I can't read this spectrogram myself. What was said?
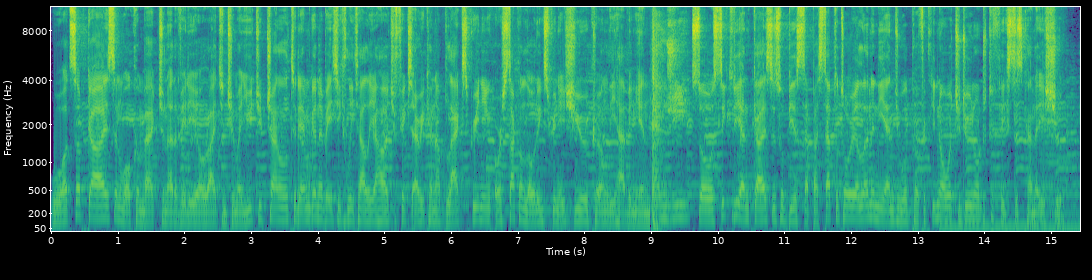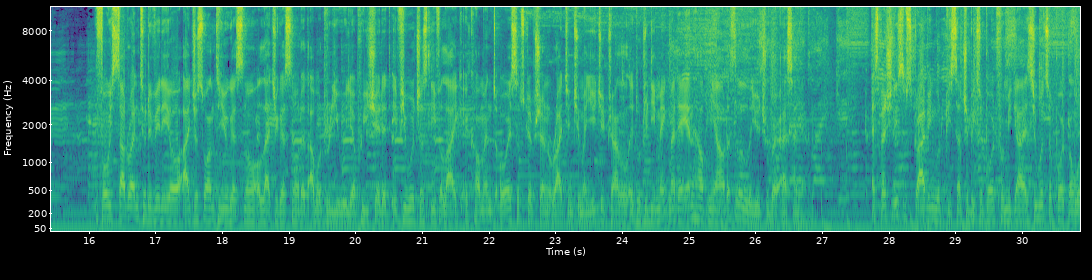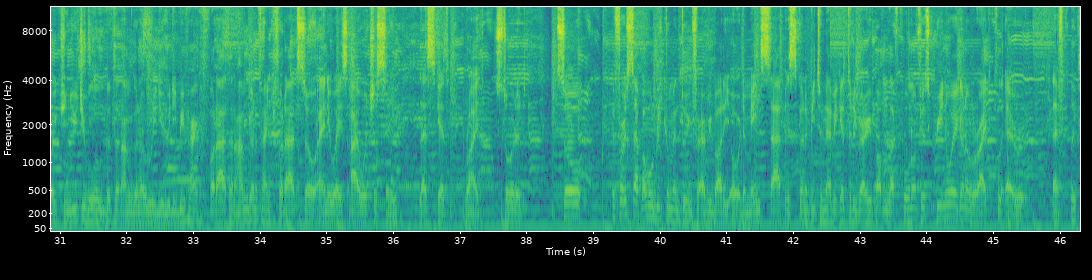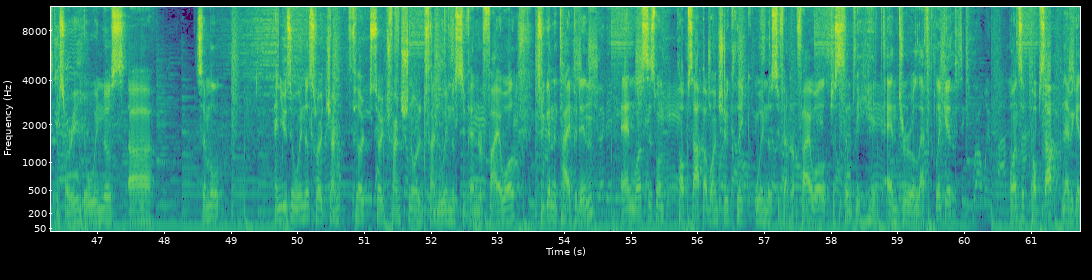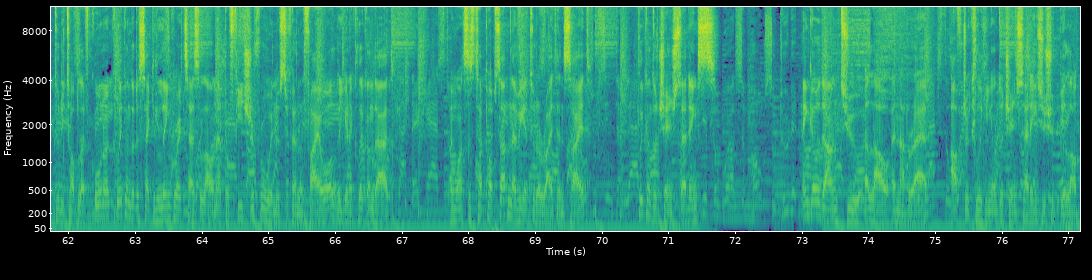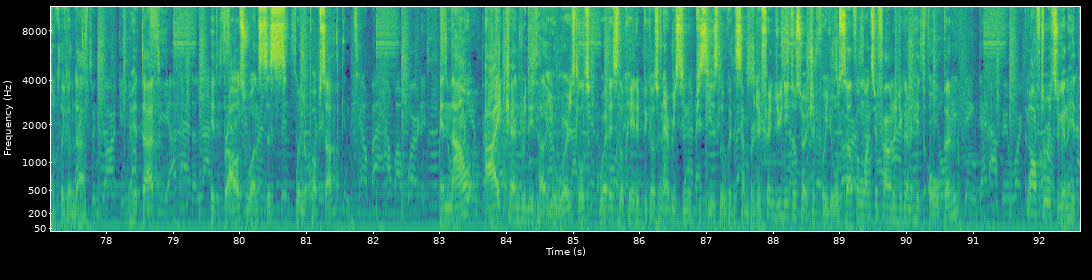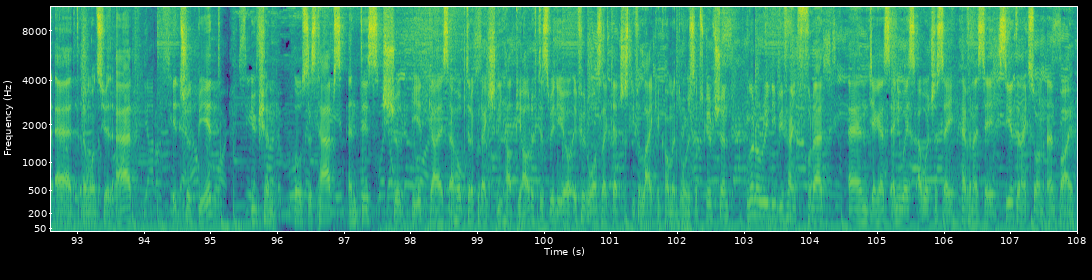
What's up guys and welcome back to another video right into my YouTube channel. Today I'm gonna basically tell you how to fix every kind of black screening or stuck on loading screen issue you're currently having in Kenshi. So stick to the end guys, this will be a step-by-step -step tutorial and in the end you will perfectly know what to do in order to fix this kind of issue. Before we start right into the video, I just want to you guys know or let you guys know that I would really really appreciate it if you would just leave a like, a comment or a subscription right into my YouTube channel. It would really make my day and help me out as a little YouTuber as I am. Especially subscribing would be such a big support for me guys. You would support my work in YouTube a little bit and I'm gonna really really be thankful for that and I'm gonna thank you for that. So anyways, I would just say let's get right started. So the first step I would recommend doing for everybody, or the main step, is gonna be to navigate to the very bottom left corner of your screen where you're gonna right click, uh, left click, I'm sorry, your Windows uh, symbol and use a Windows search, search function in order to find Windows Defender Firewall. So you're gonna type it in, and once this one pops up, I want you to click Windows Defender Firewall. Just simply hit enter or left click it. Once it pops up, navigate to the top left corner, click onto the second link where it says allow an Apple feature for Windows Defender Firewall. You're gonna click on that. And once this tab pops up, navigate to the right hand side, click onto change settings, and go down to allow another app. After clicking onto change settings, you should be allowed to click on that. You hit that, hit browse once this window pops up. And now I can't really tell you where it's, where it's located because on every single PC is located somewhere different. You need to search it for yourself and once you found it you're gonna hit open. And afterwards you're gonna hit add and once you hit add it should be it. You can close these tabs and this should be it guys. I hope that I could actually help you out with this video. If it was like that just leave a like, a comment or a subscription. I'm gonna really be thankful for that. And yeah guys anyways I would just say have a nice day. See you at the next one and bye.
